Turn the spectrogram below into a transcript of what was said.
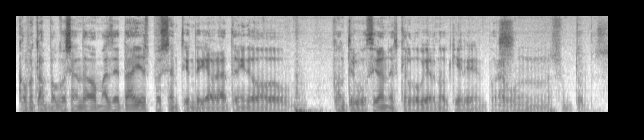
Como tampoco se han dado más detalles, pues se entiende que habrá tenido contribuciones que el gobierno quiere por algún asunto, pues,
